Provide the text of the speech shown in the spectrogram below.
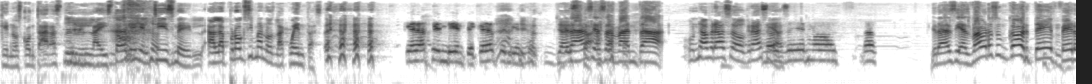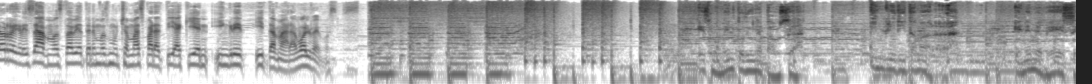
que nos contaras la historia y el chisme. A la próxima nos la cuentas. Queda pendiente, queda pendiente. Ya está. Gracias, Samantha. Un abrazo, Nos gracias. vemos. Nos- Gracias. Vámonos un corte, pero regresamos. Todavía tenemos mucho más para ti aquí en Ingrid y Tamara. Volvemos. Es momento de una pausa. Ingrid y Tamara en MBS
